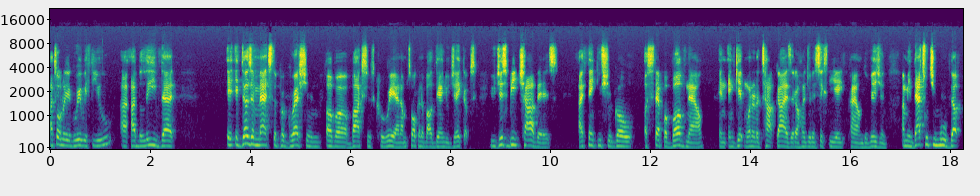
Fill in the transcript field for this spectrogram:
I totally agree with you. I, I believe that it, it, doesn't match the progression of a boxer's career. And I'm talking about Daniel Jacobs. You just beat Chavez. I think you should go a step above now and, and get one of the top guys at 168 pound division. I mean, that's what you moved up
